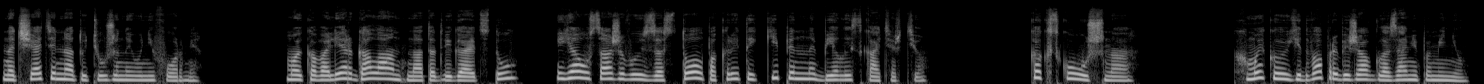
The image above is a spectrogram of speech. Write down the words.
на тщательно отутюженной униформе. Мой кавалер галантно отодвигает стул я усаживаюсь за стол, покрытый кипенно-белой скатертью. Как скучно. Хмыкаю, едва пробежав глазами по меню.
